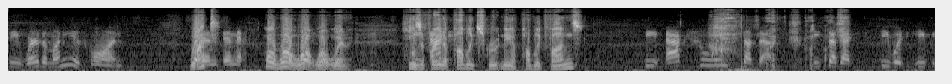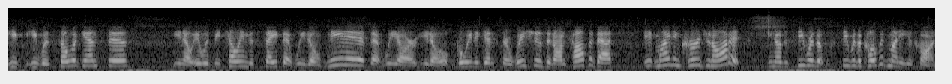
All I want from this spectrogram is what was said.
see where the money is gone. What? And, and Oh, whoa, whoa, whoa, wait a minute. He's He afraid of public scrutiny of public funds? he actually oh said that. My He said that he would he, he he was so against this. You know, it would be telling the state that we don't need it, that we are, you know, going against their wishes, and on top of that, it might encourage an audit. You know, to see where the see where the COVID money has gone.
